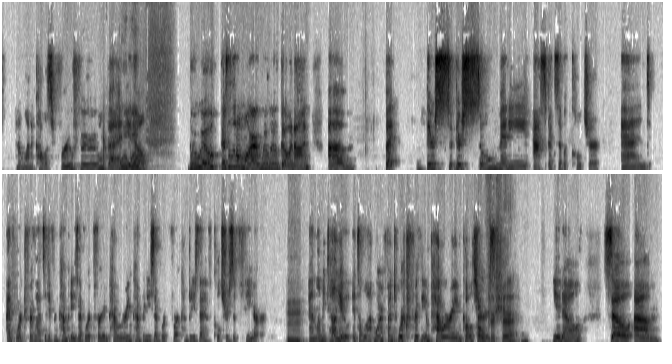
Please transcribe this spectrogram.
I don't want to call us frou frou, but, woo-woo. you know, woo woo. There's a little more woo woo going on. Um, but there's there's so many aspects of a culture and I've worked for lots of different companies. I've worked for empowering companies. I've worked for companies that have cultures of fear. Mm. And let me tell you, it's a lot more fun to work for the empowering cultures. Oh, for sure. You know, so um,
